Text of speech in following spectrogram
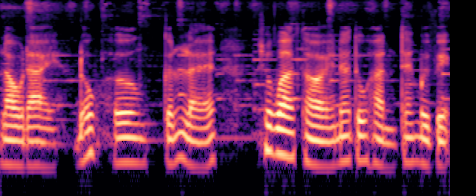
lầu đài, đốt hương, kính lễ, suốt ba thời nên tu hành theo mười việc.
